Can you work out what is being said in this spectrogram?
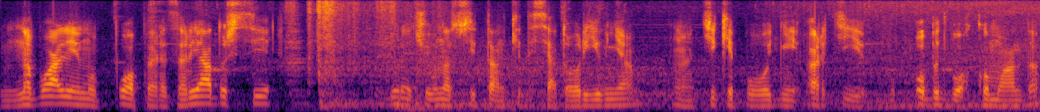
навалюємо по перезарядочці. До речі, у нас всі танки 10 рівня, е, тільки по одній арті в обидвох командах.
